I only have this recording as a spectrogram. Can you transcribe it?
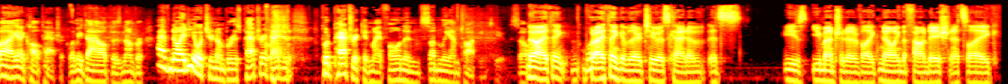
well, I gotta call Patrick. Let me dial up his number. I have no idea what your number is, Patrick. I just put Patrick in my phone, and suddenly I'm talking to you. So no, I think what I think of there too is kind of it's you. You mentioned it of like knowing the foundation. It's like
